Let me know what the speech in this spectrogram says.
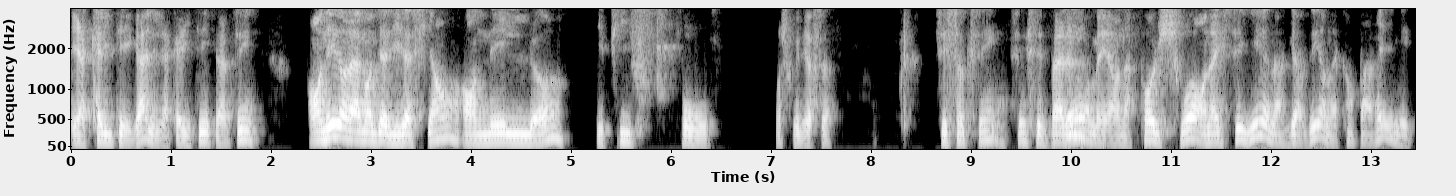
et à qualité égale. Et la qualité, tu sais, on est dans la mondialisation, on est là, et puis il faut, moi je peux dire ça. C'est ça que c'est, c'est de valeur, mais on n'a pas le choix. On a essayé, on a regardé, on a comparé, mais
